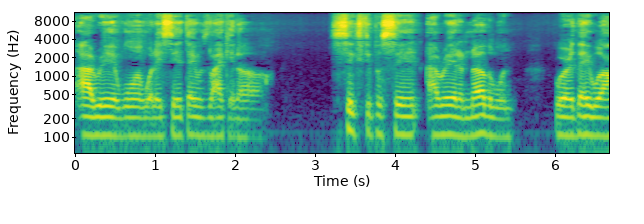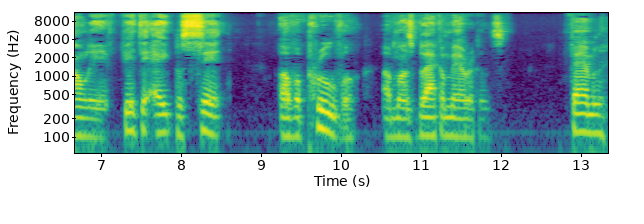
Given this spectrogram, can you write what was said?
I read one where they said they was like at uh 60%. I read another one where they were only at 58% of approval amongst black Americans. Family,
